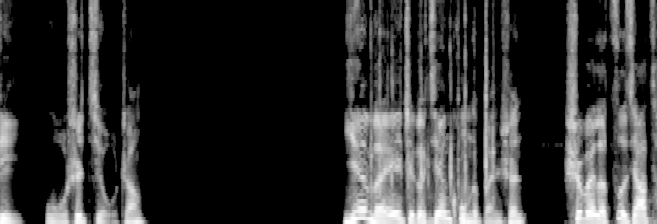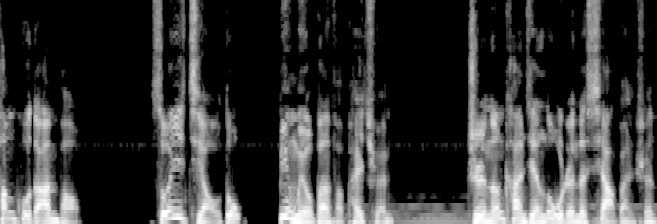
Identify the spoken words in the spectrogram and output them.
第五十九章，因为这个监控的本身是为了自家仓库的安保，所以角度并没有办法拍全，只能看见路人的下半身。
